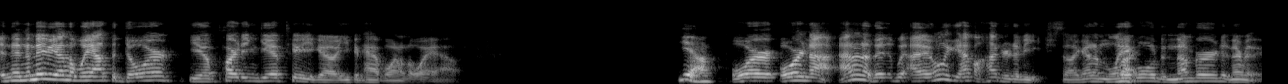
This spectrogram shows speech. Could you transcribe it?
And then maybe on the way out the door, you know, parting gift. Here you go. You can have one on the way out, Yeah, or or not. I don't know. I only have a hundred of each, so I got them Right. labeled and numbered and everything.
